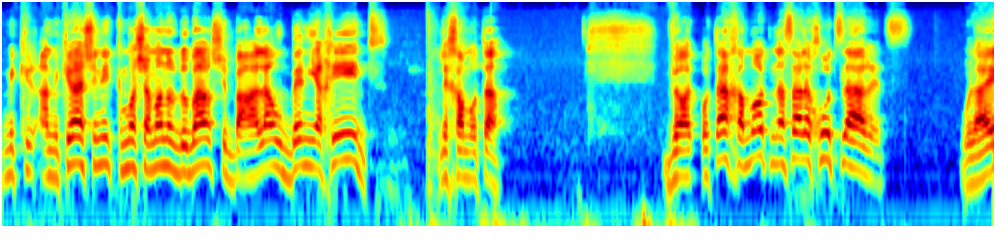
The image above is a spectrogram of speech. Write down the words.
מקר... המקרה השני, כמו שאמרנו, מדובר שבעלה הוא בן יחיד לחמותה. ואותה חמות נסעה לחוץ לארץ. אולי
